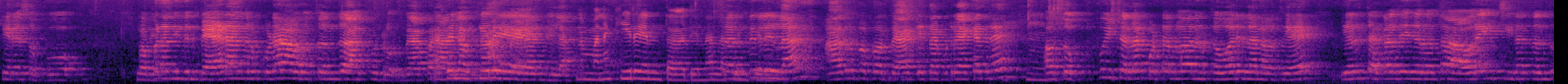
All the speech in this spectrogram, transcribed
ಕೀರೆ ಸೊಪ್ಪು. ಪಾಪ ನಾನು ಇದನ್ನ ಬೇಡ ಅಂದ್ರು ಕೂಡ ಅವ್ರು ತಂದು ಹಾಕ್ಬಿಟ್ರು. ವ್ಯಾಪಾರ ಅದೇ ನಾವು ಕೀರೆ ನಮ್ಮ ಮನೆ ಕೀರೆ ಅಂತ ಅದೇನಲ್ಲ ತಂದಿರ್ಲಿಲ್ಲ. ಆದ್ರೂ ಪಾಪ ಅವ್ರ ಬ್ಯಾಗ್ ಎತ್ತಾಕ್ಬಿಟ್ರು. ಯಾಕಂದ್ರೆ ಅವ್ರ ಸೊಪ್ಪು ಇಷ್ಟೆಲ್ಲ ಕೊಟ್ಟಲ್ವಾ? ನನ್ ಕವರ್ ಇಲ್ಲ ನಮಗೆ ಎಲ್ಲಿ ತಗೊಳ್ದೇ ಅಂತ ಅವರೇ ಚೀಲ ತಂದು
